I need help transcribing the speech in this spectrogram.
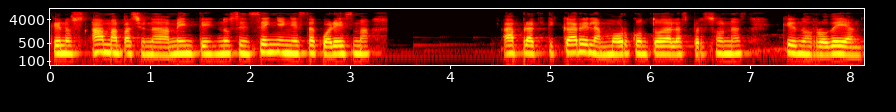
que nos ama apasionadamente, nos enseña en esta cuaresma a practicar el amor con todas las personas que nos rodean,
